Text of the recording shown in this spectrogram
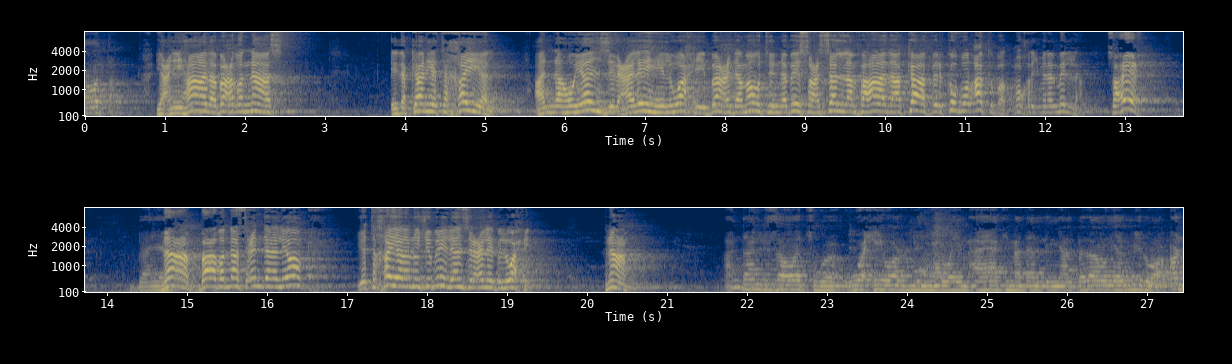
ያወጣ يعني هذا بعض الناس إذا كان يتخيل أنه ينزل عليه الوحي بعد موت النبي صلى الله عليه وسلم فهذا كافر كفر أكبر مخرج من الملة صحيح በእኔ- نعم بعض الناس عندنا اليوم يتخيل أنه جبريل ينزل عليه بالوحي نعم አንዳንድ ሰዎች ወ- ወሒ ይወርድልኛል ወይም አያት ይመጣልኛል ብለው የሚሉ አሉ።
